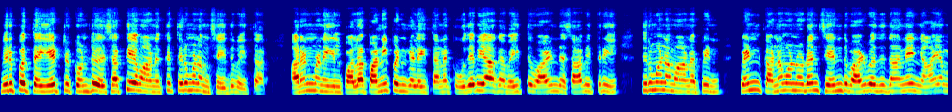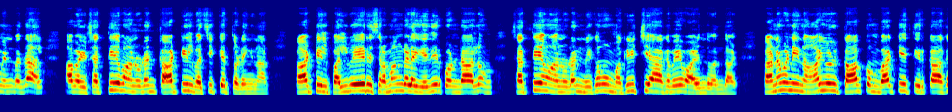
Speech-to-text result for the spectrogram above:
விருப்பத்தை ஏற்றுக்கொண்டு சத்தியவானுக்கு திருமணம் செய்து வைத்தார். அரண்மனையில் பல பணிப்பெண்களை தனக்கு உதவியாக வைத்து வாழ்ந்த சாவித்ரி திருமணமான பின் பெண் கணவனுடன் சேர்ந்து வாழ்வதுதானே நியாயம் என்பதால் அவள் சத்தியவானுடன் காட்டில் வசிக்கத் தொடங்கினார் காட்டில் பல்வேறு சிரமங்களை எதிர்கொண்டாலும் சத்தியவானுடன் மிகவும் மகிழ்ச்சியாகவே வாழ்ந்து வந்தாள். கணவனின் ஆயுள் காக்கும் பாக்கியத்திற்காக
